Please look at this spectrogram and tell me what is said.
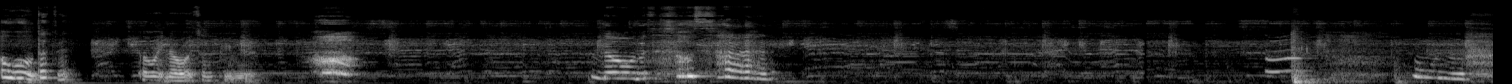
Oh, whoa, that's it. Oh wait, no, it's on premiere. no, this is so sad. oh my god.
